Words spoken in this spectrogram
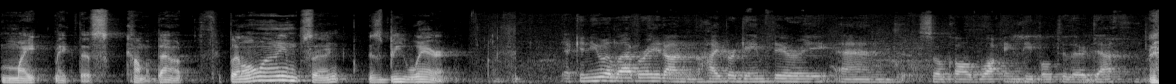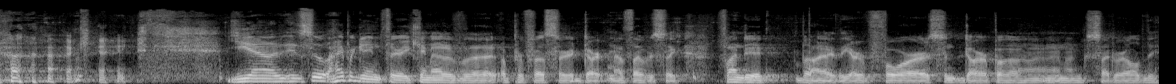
might make this come about. But all I am saying is beware. Yeah, can you elaborate on hyper game theory and so called walking people to their death? okay. Yeah, so hypergame theory came out of a, a, professor at Dartmouth, obviously funded by the Air Force and DARPA, and etc. All the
